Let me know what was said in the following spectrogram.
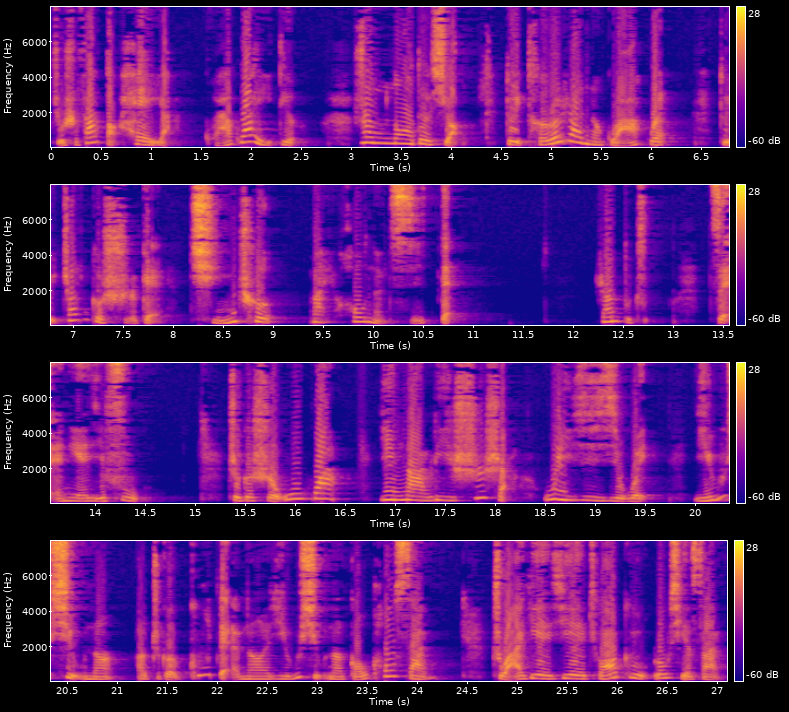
就是放大海洋，宽广一点，容纳得下对他人的关怀，对整个世界清澈美好的期待。忍不住再念一幅，这个是我国云南历史上唯一一位优秀的。啊，这个古代呢，优秀的高考生，状元严家谷老先生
